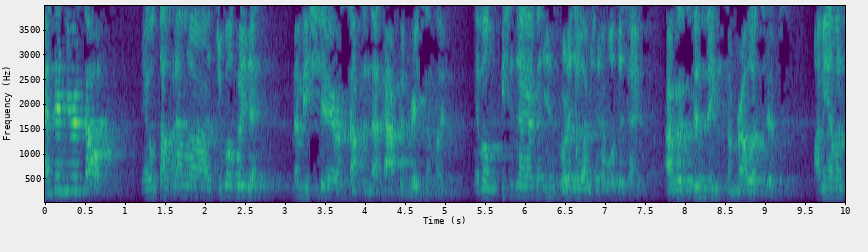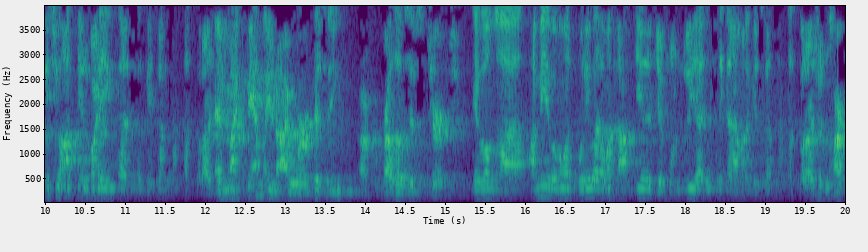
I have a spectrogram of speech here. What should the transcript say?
and then you're adult. এবং তারপরে আমরা যুবক হয়ে যাই Let me share something that happened recently. এবং কিছুদিন আগে একটা জিনিস ঘটেছিল আমি সেটা বলতে চাই I was visiting some relatives আমি আমার কিছু আত্মীয়ের বাড়ি তাদের সাথে গেছিলাম সাক্ষাৎ করার And জন্য my family and I were visiting a relative's church. এবং আহ, আমি এবং আমার পরিবার আমার আত্মীয়দের যে মন্ডলী আছে সেখানে আমরা গেছিলাম সাক্ষাৎ করার জন্য Our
